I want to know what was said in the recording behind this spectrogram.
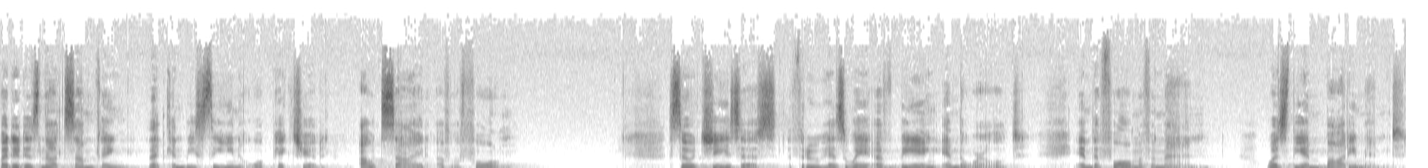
but it is not something that can be seen or pictured outside of a form. So, Jesus, through his way of being in the world, in the form of a man, was the embodiment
